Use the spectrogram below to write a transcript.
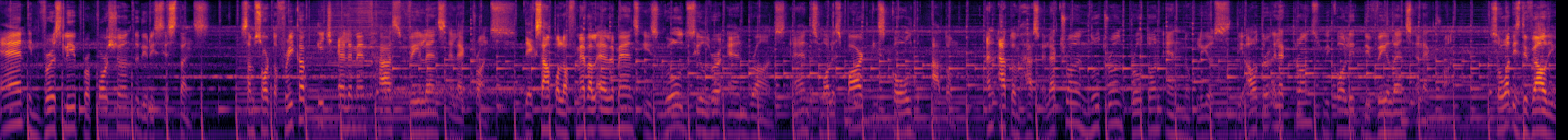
and inversely proportion to the resistance. Some sort of recap, each element has valence electrons. The example of metal elements is gold, silver, and bronze, and the smallest part is called atom. An atom has electron, neutron, proton, and nucleus. The outer electrons, we call it the valence electron. So what is the value?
